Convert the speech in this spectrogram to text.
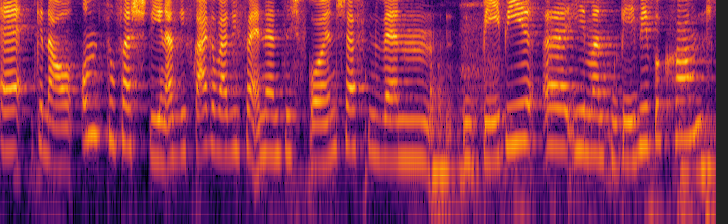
Äh, genau, um zu verstehen. Also die Frage war, wie verändern sich Freundschaften, wenn ein Baby, äh, jemand ein Baby bekommt?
